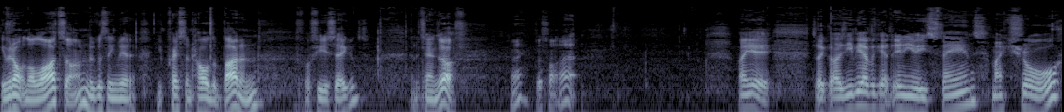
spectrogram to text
If you don't want the lights on, the good thing about it, you press and hold the button for a few seconds, and it turns off, okay? just like that. But yeah, so guys, if you ever get any of these fans, make sure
